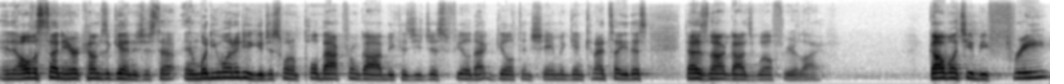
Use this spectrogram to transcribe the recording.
And all of a sudden, here it comes again. It's just that, and what do you want to do? You just want to pull back from God because you just feel that guilt and shame again. Can I tell you this? That is not God's will for your life. God wants you to be free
